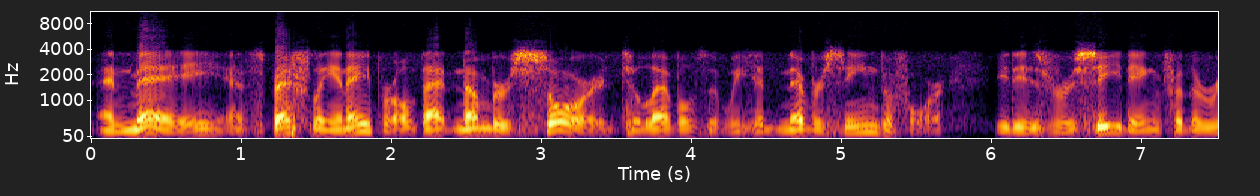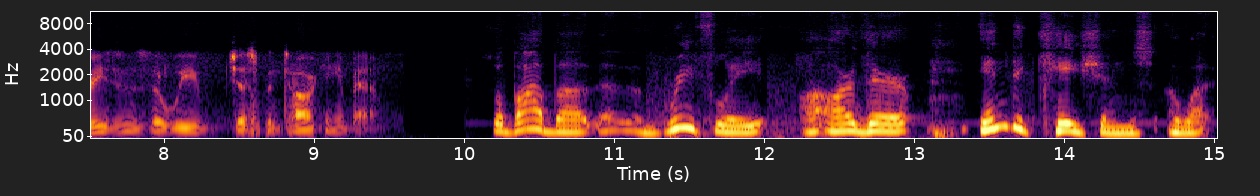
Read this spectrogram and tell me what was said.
and May, especially in April, that number soared to levels that we had never seen before. It is receding for the reasons that we've just been talking about. So, Bob, uh, briefly, are there indications of what?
